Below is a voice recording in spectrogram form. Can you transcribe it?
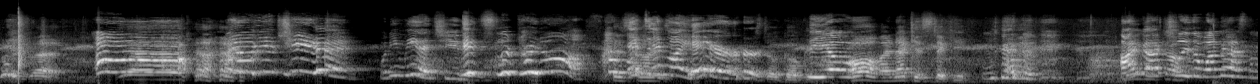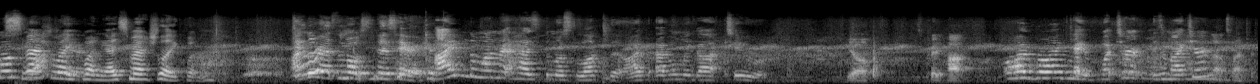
what is that? Oh! Yeah. No, you cheated! What do you mean I cheated? It slipped right off. It's it's in my hair. Still go. Theo, Oh, my neck is sticky. I'm Yeah, let's actually the one that has the most Smash like here. button, guys. Smash like button. Taylor has the most in his hair. I'm the one that has the most luck though. I've, I've only got two. Yo, it's pretty hot. Oh, I'm drawing. Okay, what turn? Is it my turn? No, it's my turn.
